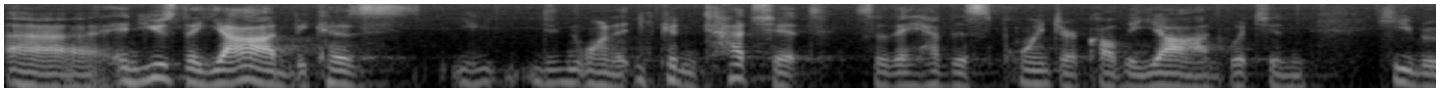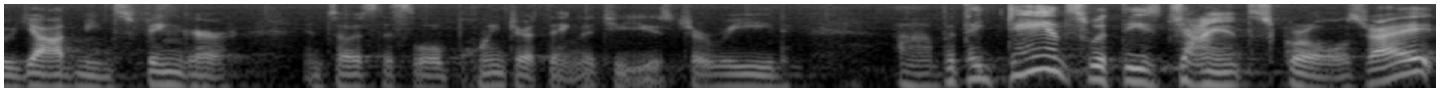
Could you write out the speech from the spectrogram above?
uh, and use the yad because you didn't want it, you couldn't touch it. So they have this pointer called the yad, which in Hebrew, yad means finger. And so it's this little pointer thing that you use to read. Uh, but they dance with these giant scrolls, right?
